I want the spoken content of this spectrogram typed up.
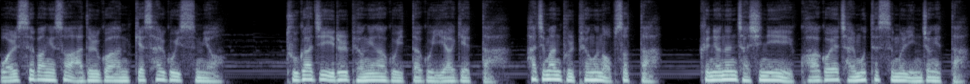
월세방에서 아들과 함께 살고 있으며 두 가지 일을 병행하고 있다고 이야기했다. 하지만 불평은 없었다. 그녀는 자신이 과거에 잘못했음을 인정했다.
